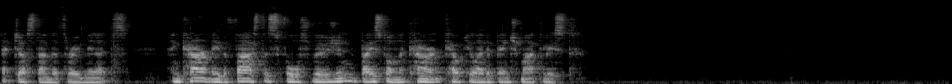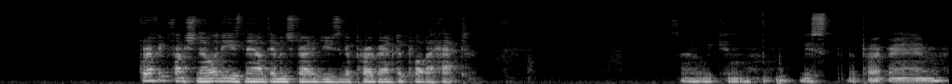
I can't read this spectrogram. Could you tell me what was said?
at just under 3 minutes and currently the fastest Forth version based on the current calculator benchmark list. Graphic functionality is now demonstrated using a program to plot a hat. So we can list the program.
